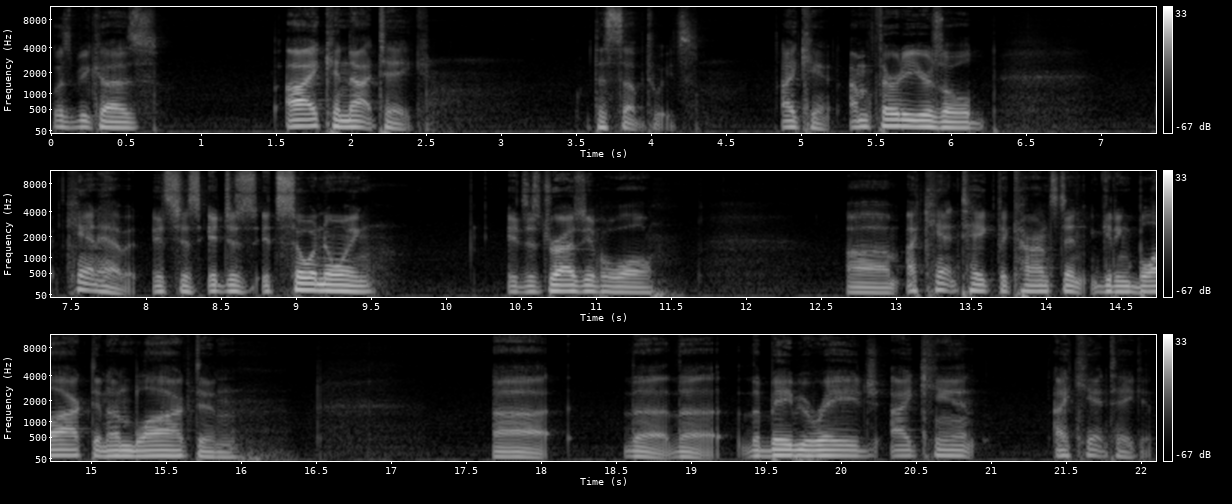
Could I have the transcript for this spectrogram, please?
was because I cannot take the subtweets. I can't. I'm 30 years old. Can't have it. It's just it just it's so annoying. It just drives me up a wall. Um, I can't take the constant getting blocked and unblocked and uh, the the the baby rage. I can't I can't take it.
